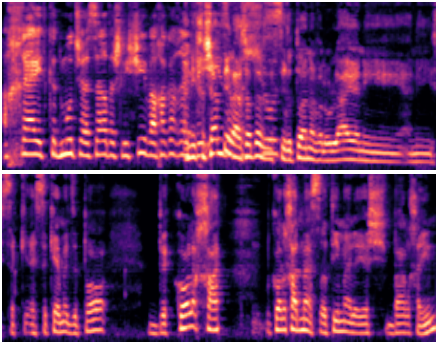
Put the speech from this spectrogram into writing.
אחרי ההתקדמות של הסרט השלישי ואחר כך רביעי, אני חשבתי זה לעשות על זה פשוט- סרטון, אבל אולי אני, אני אסכם את זה פה. בכל אחת, בכל אחד מהסרטים האלה יש בעל חיים.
